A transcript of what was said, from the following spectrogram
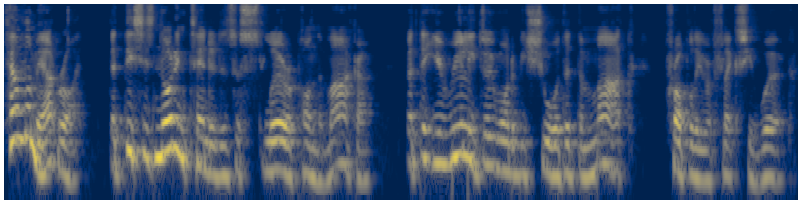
Tell them outright that this is not intended as a slur upon the marker, but that you really do want to be sure that the mark properly reflects your work.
